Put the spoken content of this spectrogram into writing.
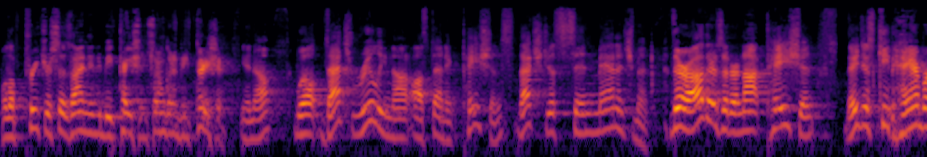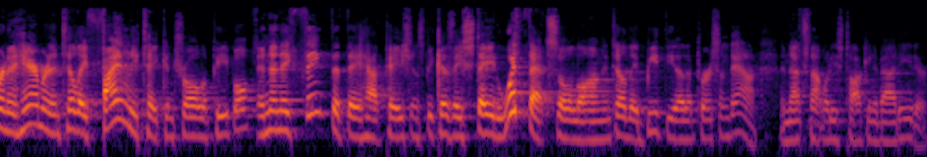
Well, the preacher says, I need to be patient, so I'm going to be patient, you know? Well, that's really not authentic patience. That's just sin management. There are others that are not patient. They just keep hammering and hammering until they finally take control of people. And then they think that they have patience because they stayed with that so long until they beat the other person down. And that's not what he's talking about either.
